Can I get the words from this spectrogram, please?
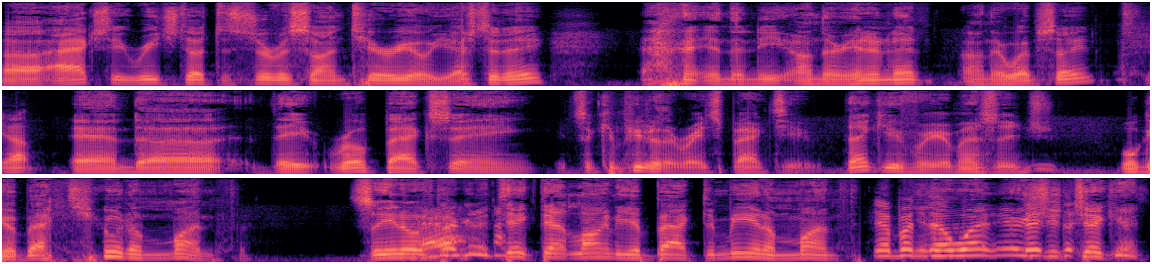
Uh, I actually reached out to Service Ontario yesterday in the on their internet on their website, Yep. and uh, they wrote back saying it's a computer that writes back to you. Thank you for your message. We'll get back to you in a month. So you know if they're going to take that long to get back to me in a month, Yeah, but you the- know what? Here's the- your the- ticket.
